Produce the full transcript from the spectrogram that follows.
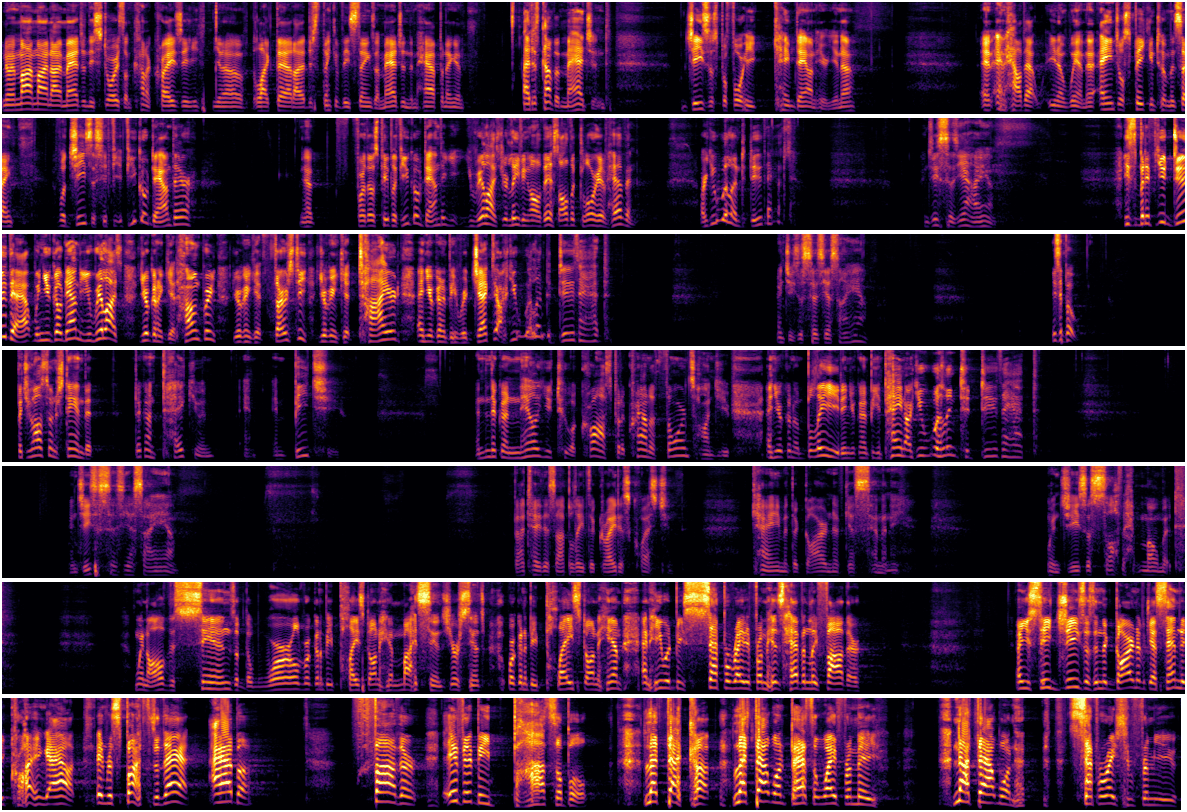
You know, in my mind, I imagine these stories. I'm kind of crazy, you know, like that. I just think of these things, imagine them happening, and I just kind of imagined Jesus before he came down here, you know? And, and how that, you know, went. An angel speaking to him and saying, Well, Jesus, if you, if you go down there, you know, for those people, if you go down there, you, you realize you're leaving all this, all the glory of heaven. Are you willing to do that? And Jesus says, Yeah, I am. He says, but if you do that, when you go down there, you realize you're going to get hungry, you're going to get thirsty, you're going to get tired, and you're going to be rejected. Are you willing to do that? And Jesus says, Yes, I am. He said, But, but you also understand that they're going to take you and, and, and beat you. And then they're going to nail you to a cross, put a crown of thorns on you, and you're going to bleed and you're going to be in pain. Are you willing to do that? And Jesus says, Yes, I am. But I tell you this, I believe the greatest question came at the Garden of Gethsemane when Jesus saw that moment. When all the sins of the world were going to be placed on him, my sins, your sins, were going to be placed on him, and he would be separated from his heavenly Father. And you see Jesus in the Garden of Gethsemane crying out in response to that Abba, Father, if it be possible, let that cup, let that one pass away from me. Not that one, separation from you.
